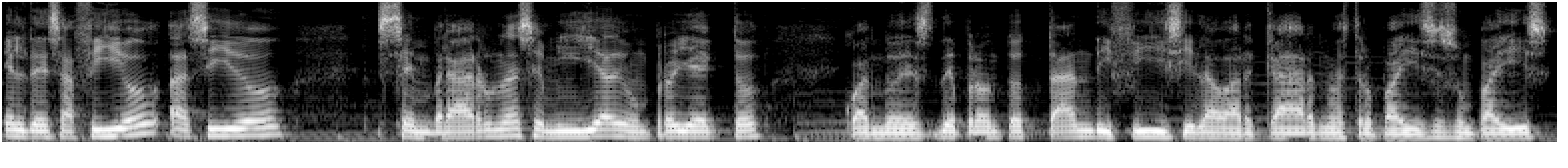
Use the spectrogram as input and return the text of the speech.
El desafío ha sido sembrar una semilla de un proyecto cuando es de pronto tan difícil abarcar nuestro país. Es un país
